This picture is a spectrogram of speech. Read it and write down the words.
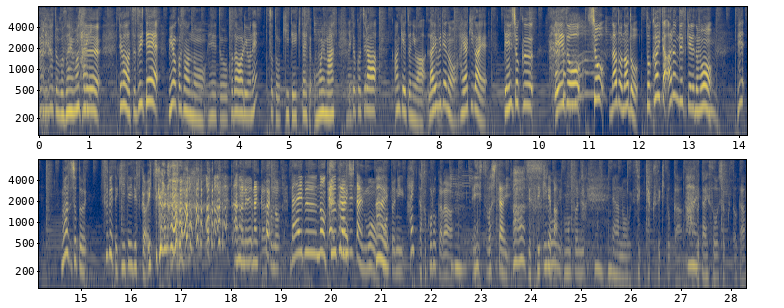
ありがとうございます、はでは続いてみよこさんのえっ、とこだわりをねちょっと聞いていきたいと思います、えっとこちらアンケートにはライブでの早着替え電飾映像書などなどと書いてあるんですけれども、うん。えまずちょっとすべて聞いていいですか？一から？あのねなんかそのライブの空間自体もはい。本当に入ったところから演出はしたいです。できれば本当にうんあの接客席とか、はい。舞台装飾とか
